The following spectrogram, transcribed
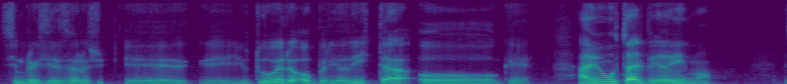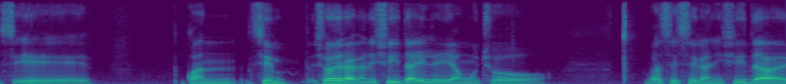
¿Siempre quisiste ser eh, youtuber o periodista o qué? A mí me gusta el periodismo. Cuando, yo era canillita y leía mucho, base de canillita,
